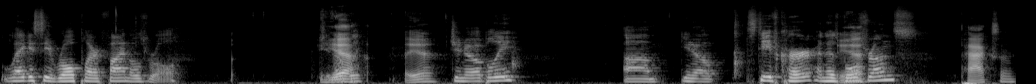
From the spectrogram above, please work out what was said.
legacy role player Finals role. Yeah. Yeah. Ginobili, um, you know Steve Kerr and those Bulls Yeah. runs. Paxson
